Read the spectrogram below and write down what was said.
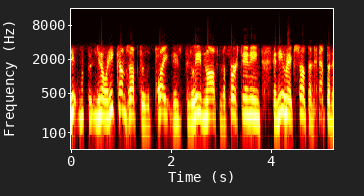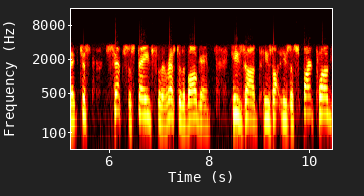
he you know when he comes up to the plate, he's leading off in the first inning, and he makes something happen. It just sets the stage for the rest of the ball game. He's uh, he's uh, he's a spark plug,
